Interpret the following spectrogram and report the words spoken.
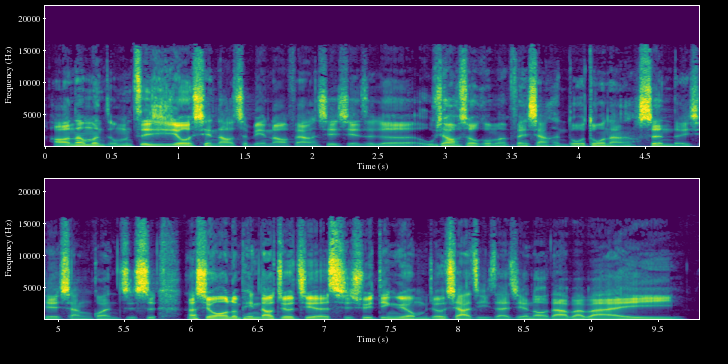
好，那么我们。这集就先到这边，然后非常谢谢这个吴教授跟我们分享很多多囊肾的一些相关知识。那喜欢我的频道就记得持续订阅，我们就下集再见喽，大家拜拜。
